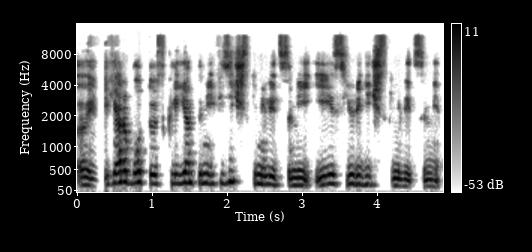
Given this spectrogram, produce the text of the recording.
э, я работаю с клиентами физическими лицами, и с юридическими лицами.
